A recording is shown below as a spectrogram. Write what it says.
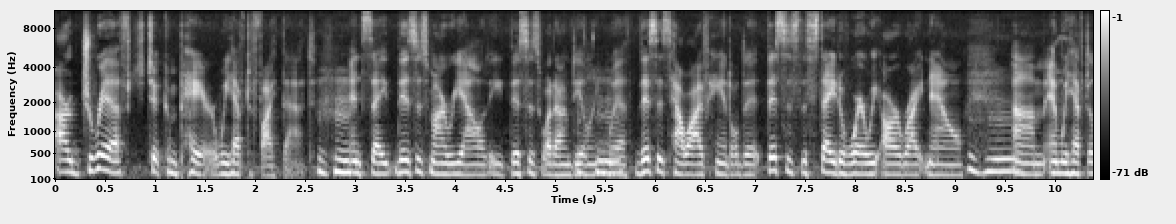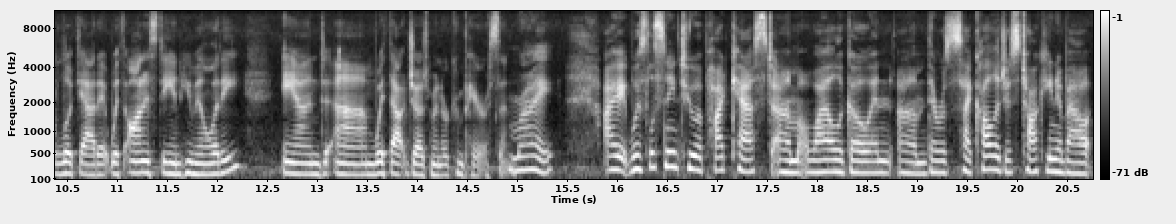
our drift to compare, we have to fight that mm-hmm. and say, this is my reality. This is what I'm dealing mm-hmm. with. This is how I've handled it. This is the state of where we are right now. Mm-hmm. Um, and we have to look at it with honesty and humility and um, without judgment or comparison. Right. I was listening to a podcast um, a while ago, and um, there was a psychologist talking about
